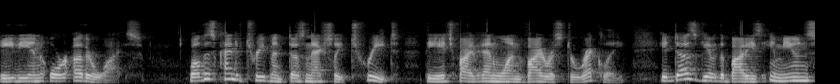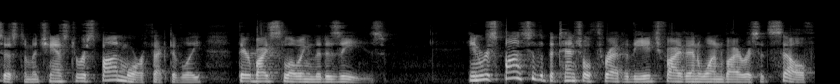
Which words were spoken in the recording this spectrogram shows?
avian or otherwise. While this kind of treatment doesn't actually treat the H5N1 virus directly, it does give the body's immune system a chance to respond more effectively, thereby slowing the disease. In response to the potential threat of the H5N1 virus itself,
